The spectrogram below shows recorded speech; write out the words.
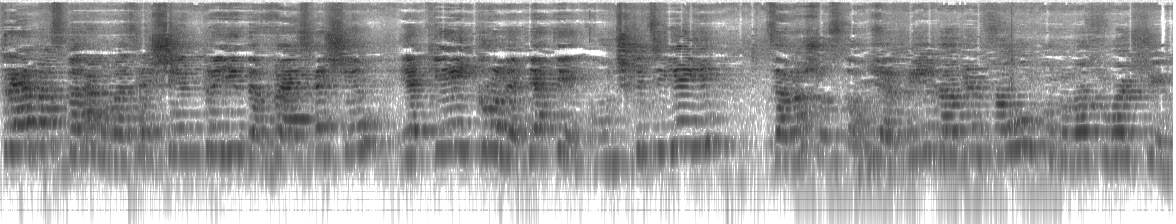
Треба зберемо весь гайшин, приїде весь гайшин, який, кроме п'яти кучки цієї, за нашу старосту. Ні, приїде один Саулко до нас у Гайшин.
